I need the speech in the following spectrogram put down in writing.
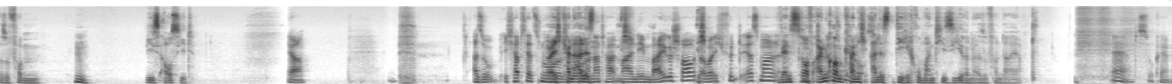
Also vom, hm. wie es aussieht. Ja. Pff also ich habe es jetzt nur so anderthalb Mal ich, nebenbei geschaut, ich, aber ich finde erstmal. Wenn es drauf ankommt, kann ich alles deromantisieren, also von daher. Ja, das ist okay.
